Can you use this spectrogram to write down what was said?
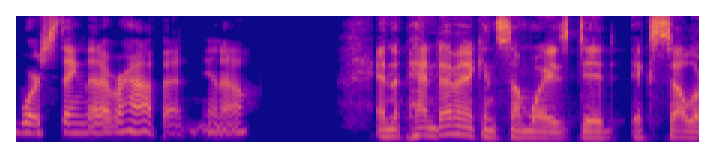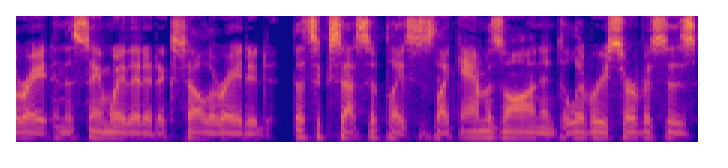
worst thing that ever happened, you know? And the pandemic, in some ways, did accelerate in the same way that it accelerated the success of places like Amazon and delivery services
